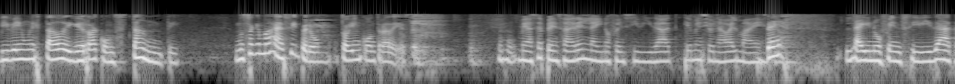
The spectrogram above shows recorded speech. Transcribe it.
vive en un estado de guerra constante. No sé qué más decir, pero estoy en contra de eso. Me hace pensar en la inofensividad que mencionaba el maestro. ¿Ves? La inofensividad.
